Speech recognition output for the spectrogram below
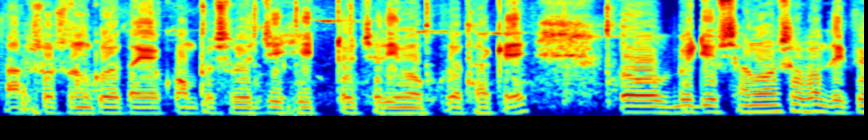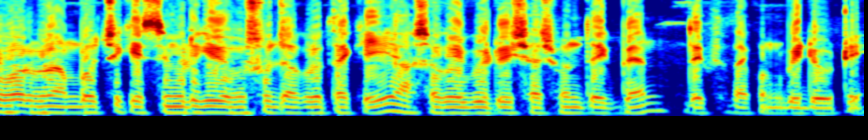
তাপ শোষণ করে থাকে কম্প্রেসরের যে হিটটা হচ্ছে রিমুভ করে থাকে। তো ভিডিও সামনে সামনে দেখতে পারবেন, আমরা হচ্ছে কেসিংগুলি কীভাবে সোজা করে থাকি। আশা করি ভিডিও শেষ দেখবেন। দেখতে থাকুন ভিডিওটি।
